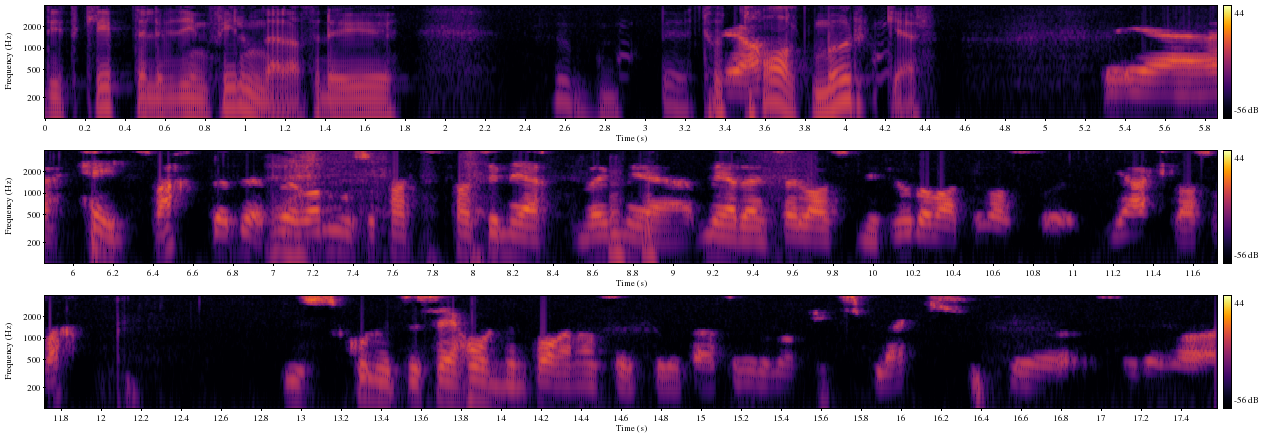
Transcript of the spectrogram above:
ditt klipp eller din film där. Alltså det är ju totalt mörker. Det er helt svart. Det, det, var noe som fas, fascinerte meg med, med den fjor. Det var at det var så jækla svart. Du kunne ikke se hånden foran ansiktet. Altså, det var pitch black. Så, så det var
